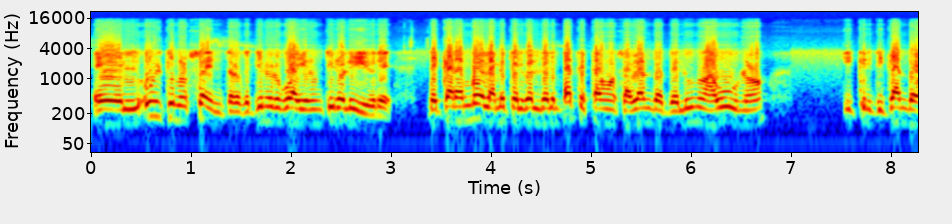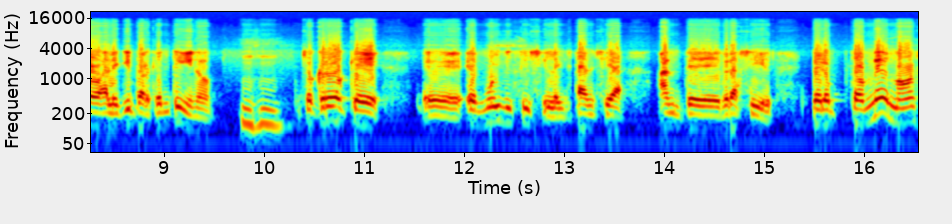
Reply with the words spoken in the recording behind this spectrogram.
el último centro que tiene Uruguay en un tiro libre de carambola mete el gol del empate, estábamos hablando del 1 a 1 y criticando al equipo argentino. Yo creo que eh, es muy difícil la instancia ante Brasil, pero tomemos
